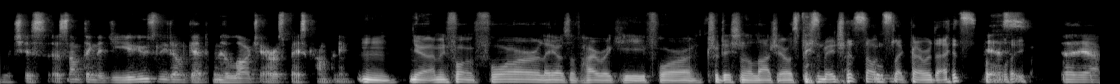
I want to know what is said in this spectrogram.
which is uh, something that you usually don't get in a large aerospace company. Mm, yeah, I mean, for four layers of hierarchy for traditional large aerospace majors sounds like paradise. Probably. Yes. Uh, yeah,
